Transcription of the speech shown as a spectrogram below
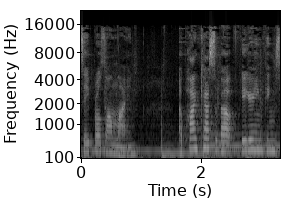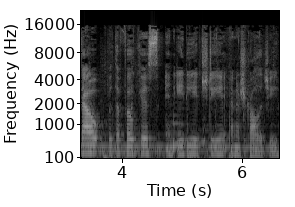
it's April's Online, a podcast about figuring things out with a focus in ADHD and astrology.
